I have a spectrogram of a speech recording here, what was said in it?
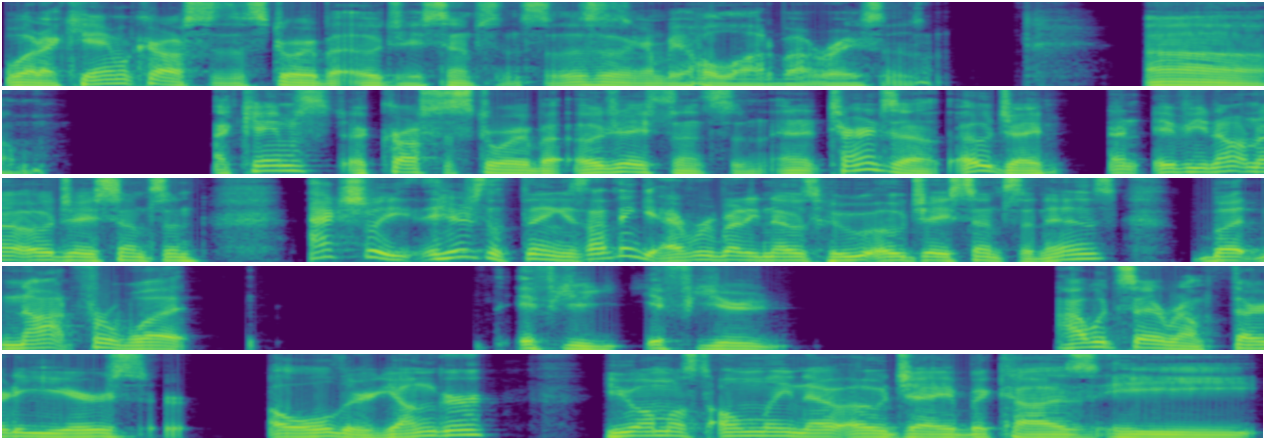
what i came across is a story about oj simpson so this isn't going to be a whole lot about racism um i came across a story about oj simpson and it turns out oj and if you don't know oj simpson actually here's the thing is i think everybody knows who oj simpson is but not for what if you if you're i would say around 30 years old or younger, you almost only know OJ because he,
